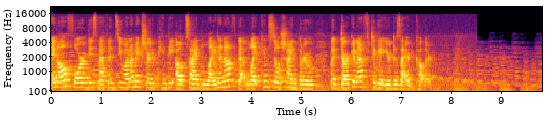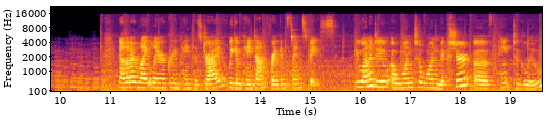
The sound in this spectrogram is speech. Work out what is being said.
In all four of these methods, you want to make sure to paint the outside light enough that light can still shine through, but dark enough to get your desired color. Now that our light layer of green paint has dried, we can paint on Frankenstein's face. You want to do a one-to-one -one mixture of paint to glue.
